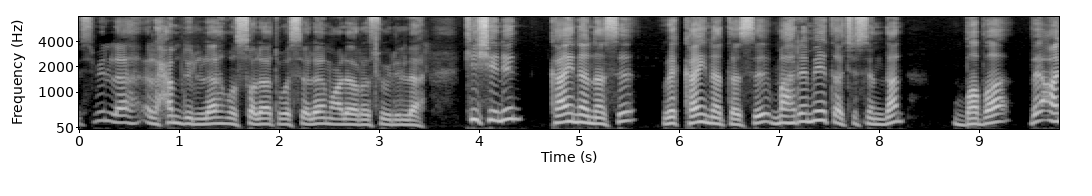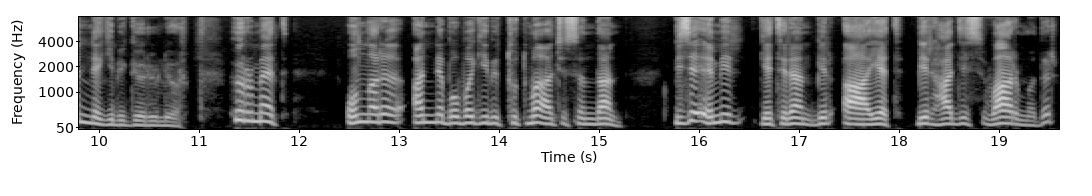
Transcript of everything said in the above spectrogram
Bismillah, elhamdülillah ve salatu ve selamu ala Resulillah. Kişinin kaynanası ve kaynatası mahremiyet açısından baba ve anne gibi görülüyor. Hürmet, onları anne baba gibi tutma açısından bize emir getiren bir ayet, bir hadis var mıdır?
